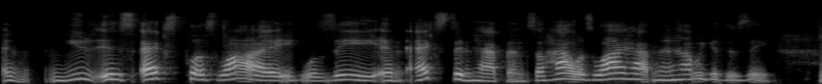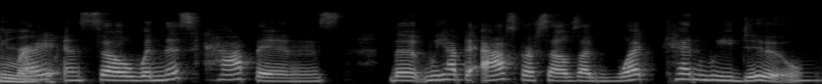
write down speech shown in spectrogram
and you is x plus y equals z and x didn't happen so how is y happening how we get to z right, Right. and so when this happens that we have to ask ourselves like what can we do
